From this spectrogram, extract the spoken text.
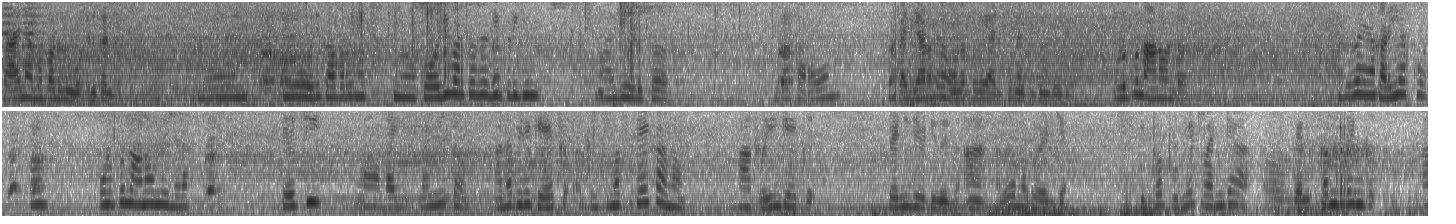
സാധനം നമുക്ക് അവിടെ നിന്ന് എടുക്കണ്ടേ. ഒരു കവർ കോഴി വറുത്തത് എതി പിടിക്കും. ആദ്യം എടുക്കുക പറയാൻ? കല്യാണത്തിന് പോയി അടിച്ചു മാറ്റിക്കൊണ്ട് വരും. ഉളുപ്പ് നാണമുണ്ടോ? ഇത് ഞാൻ കളിയാക്കുക ആ ഉളുപ്പ് നാണമൊന്നും ഇല്ലടാ. ചേച്ചി ആ വൈ വൈകിട്ടോ? എന്നാൽ പിന്നെ കേക്ക് ക്രിസ്മസ് കേക്കാണോ ആ ക്രീം കേക്ക്. പെണ്ണിന്റെ വീട്ടിൽ നിന്ന്. ആ അത് നമുക്ക് മേടിക്കാം. ഇപ്പോൾ പുതിയ ട്രെൻഡാ. വെൽക്കം ഡ്രിങ്ക്. ആ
